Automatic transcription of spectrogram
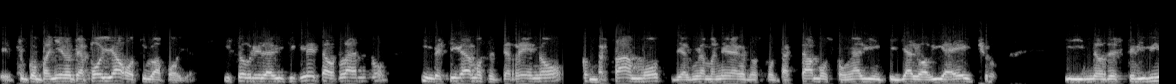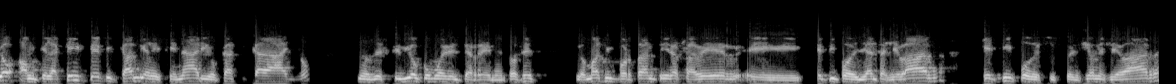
eh, tu compañero te apoya o tú lo apoyas. Y sobre la bicicleta, Orlando, investigamos el terreno, conversamos, de alguna manera nos contactamos con alguien que ya lo había hecho y nos describió, aunque la Cape Epic cambia de escenario casi cada año, nos describió cómo era el terreno. Entonces, lo más importante era saber eh, qué tipo de llantas llevar, qué tipo de suspensiones llevar,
